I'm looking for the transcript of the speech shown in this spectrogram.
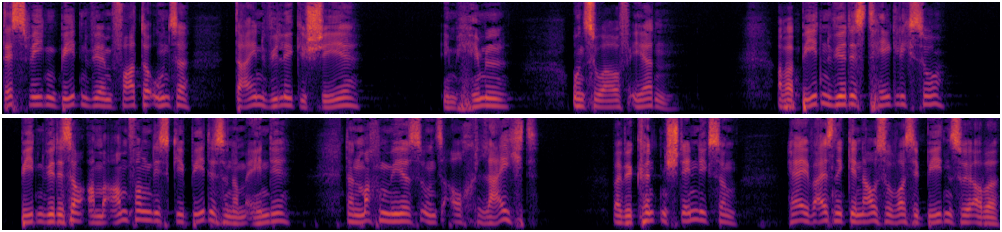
Deswegen beten wir im Vater unser, dein Wille geschehe im Himmel und so auf Erden. Aber beten wir das täglich so? Beten wir das am Anfang des Gebetes und am Ende? Dann machen wir es uns auch leicht, weil wir könnten ständig sagen, Herr, ich weiß nicht genau so, was ich beten soll, aber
